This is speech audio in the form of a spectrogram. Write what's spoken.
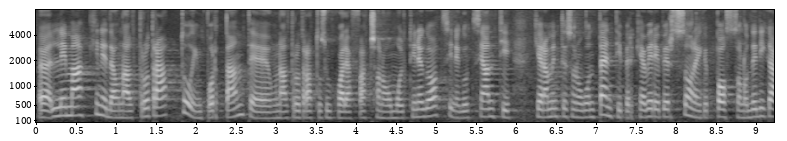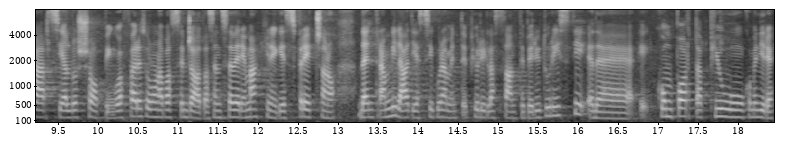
eh, le macchine da un altro tratto importante, un altro tratto sul quale affacciano molti negozi, i negozianti chiaramente sono contenti perché avere persone che possono dedicarsi allo shopping o a fare solo una passeggiata senza avere macchine che sfrecciano da entrambi i lati è sicuramente più rilassante per i turisti ed è, comporta più, dire,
